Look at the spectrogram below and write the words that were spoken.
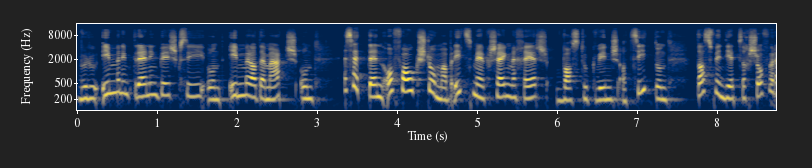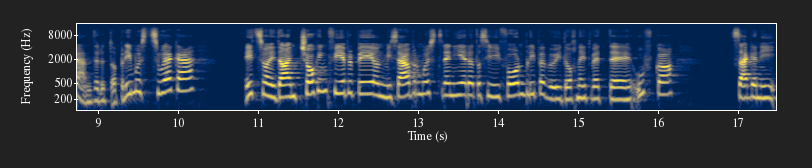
weil du immer im Training bist und immer an dem Match und es hat dann auch voll gestimmt, aber jetzt merkst du eigentlich erst, was du gewinnst an Zeit und das finde ich, hat sich schon verändert. Aber ich muss zugeben, jetzt, wenn ich da im Joggingfieber bin und mich selber muss trainieren dass ich in Form bleibe, weil ich doch nicht äh, aufgehen will, sage ich,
